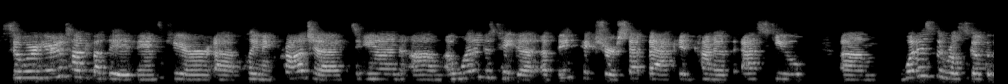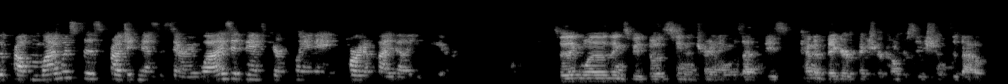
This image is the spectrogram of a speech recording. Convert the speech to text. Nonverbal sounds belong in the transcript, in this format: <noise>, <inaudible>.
So we're here to talk about the Advanced Care uh, Planning Project, and um, I wanted to take a, a, big picture, step back, and kind of ask you, um, what is the real scope of the problem? Why was this project necessary? Why is Advanced Care Planning part of high value care? So I think one of the things we've both seen in training was that these kind of bigger picture conversations about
